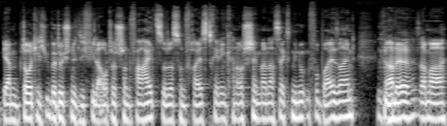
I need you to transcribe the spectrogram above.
wir haben deutlich überdurchschnittlich viele Autos schon verheizt, sodass so ein freies Training kann auch schon mal nach sechs Minuten vorbei sein. Mhm. Gerade, sag mal,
